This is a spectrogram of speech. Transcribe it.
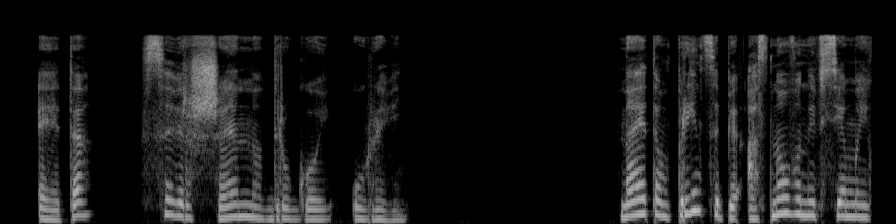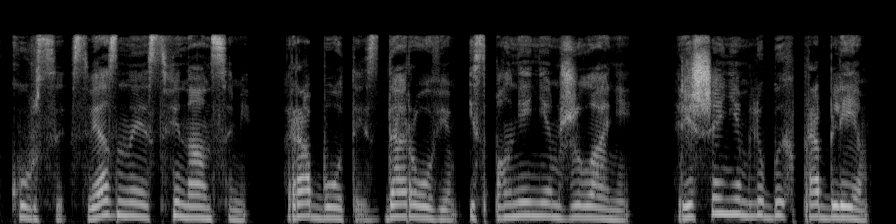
— это совершенно другой уровень. На этом принципе основаны все мои курсы, связанные с финансами, работой, здоровьем, исполнением желаний, решением любых проблем,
